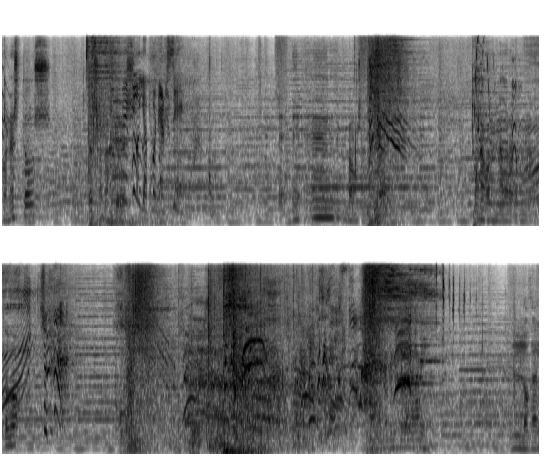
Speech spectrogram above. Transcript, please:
con estos personajes. voy a ponerse! Eh, eh, eh, vamos a tirar una coordinadora lo primero de todo. mí? Local...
